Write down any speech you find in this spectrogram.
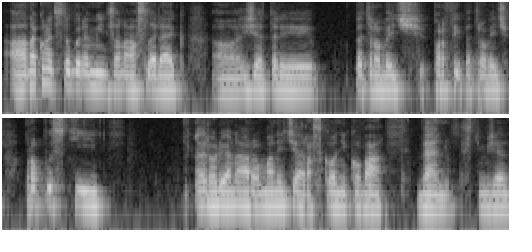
a nakonec to bude mít za následek, že tedy Petrovič, Porfij Petrovič propustí Rodiana Romaniče Raskolnikova ven, s tím, že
